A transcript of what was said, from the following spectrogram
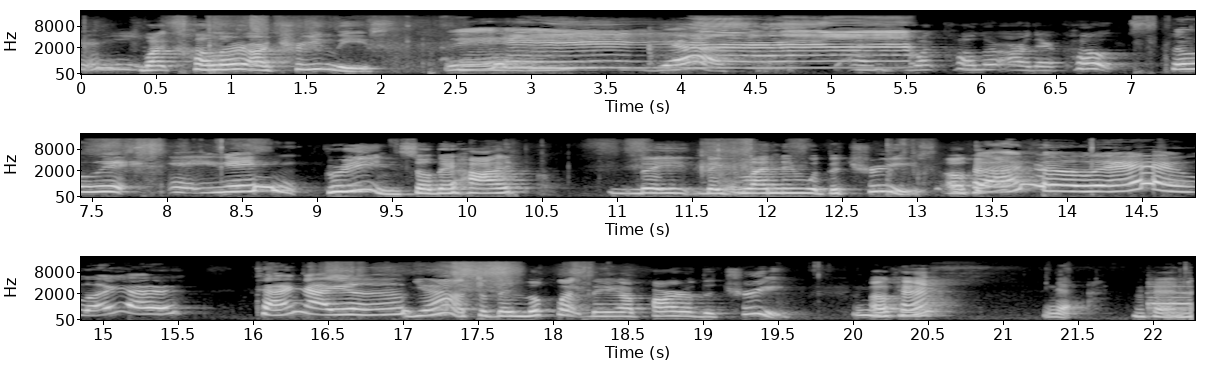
enemy. What color are tree leaves? Yes. And what color are their coats? Green. Green. So they hide. They they blend in with the trees. Okay. Cái này với cái này. Yeah. So they look like they are part of the tree. Okay. Yeah. Okay.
